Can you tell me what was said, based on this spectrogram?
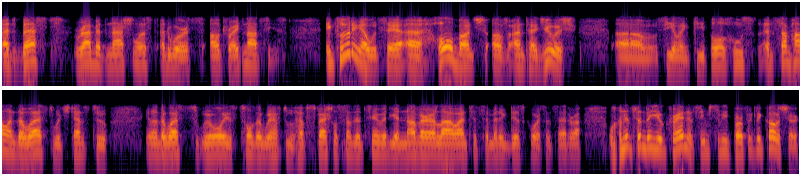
at best, rabid nationalists, at worst, outright Nazis, including, I would say, a whole bunch of anti Jewish um, feeling people who, and somehow in the West, which tends to, you know, in the West, we're always told that we have to have special sensitivity and never allow anti-Semitic discourse, etc. When it's in the Ukraine, it seems to be perfectly kosher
